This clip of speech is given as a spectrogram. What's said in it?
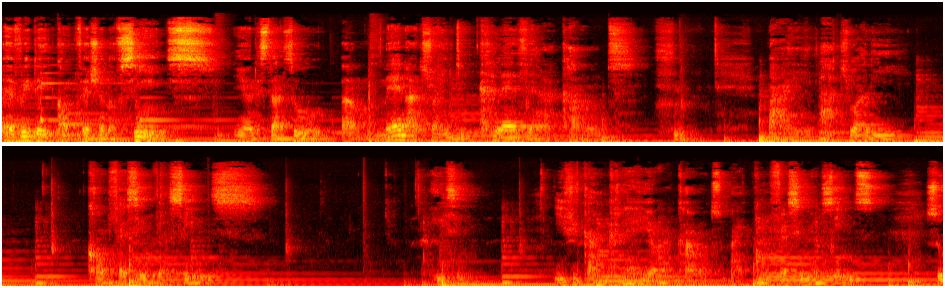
everyday confession of sins. You understand? So um, men are trying to clear their account by actually confessing their sins. Listen, if you can clear your account by confessing your sins, so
